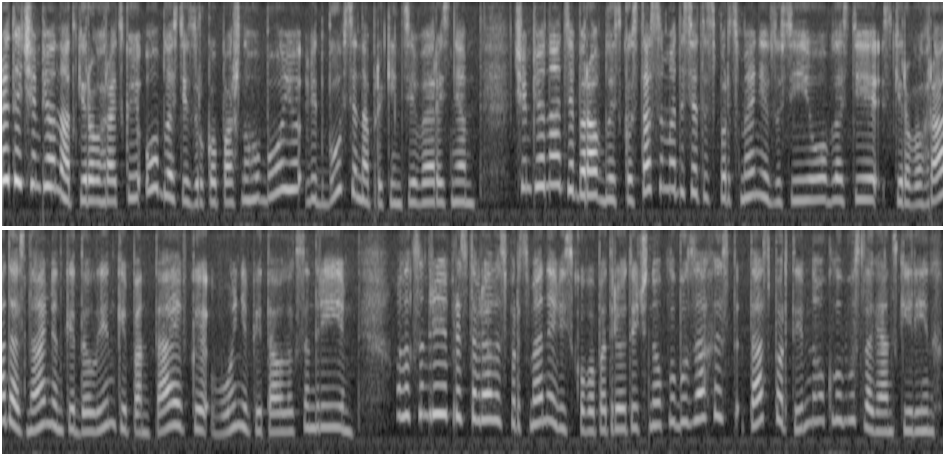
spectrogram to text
Відкритий чемпіонат Кіровоградської області з рукопашного бою відбувся наприкінці вересня. Чемпіонат зібрав близько 170 спортсменів з усієї області з Кіровограда, Знам'янки, Долинки, Пантаївки, Вонівки та Олександрії. Олександрію представляли спортсмени військово-патріотичного клубу Захист та спортивного клубу Славянський рінг.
